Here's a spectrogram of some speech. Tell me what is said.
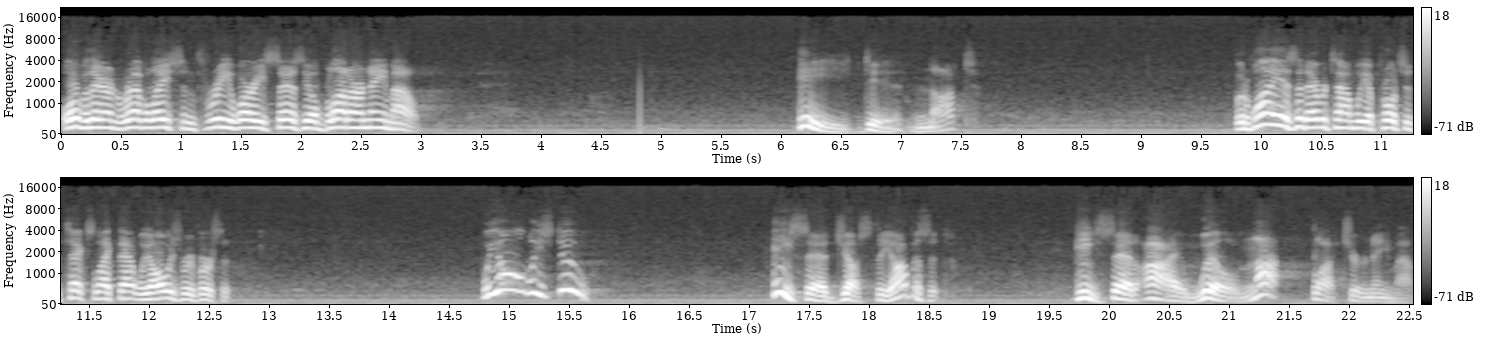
over there in Revelation 3 where he says he'll blot our name out? He did not. But why is it every time we approach a text like that, we always reverse it? We always do. He said just the opposite. He said, I will not blot your name out.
